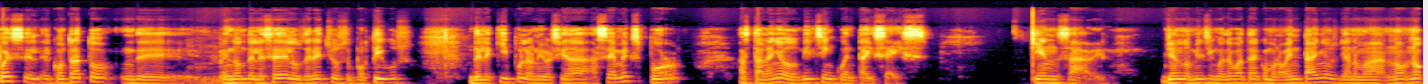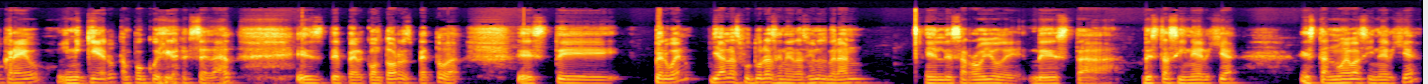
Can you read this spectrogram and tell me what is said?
pues el, contrato de, en donde le cede los derechos deportivos del equipo, la Universidad a Cemex, por hasta el año 2056. ¿Quién sabe? Yo en 2050 voy a tener como 90 años, ya no, no, no creo y ni quiero tampoco llegar a esa edad, este, pero con todo respeto, este, pero bueno, ya las futuras generaciones verán el desarrollo de, de, esta, de esta sinergia, esta nueva sinergia,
